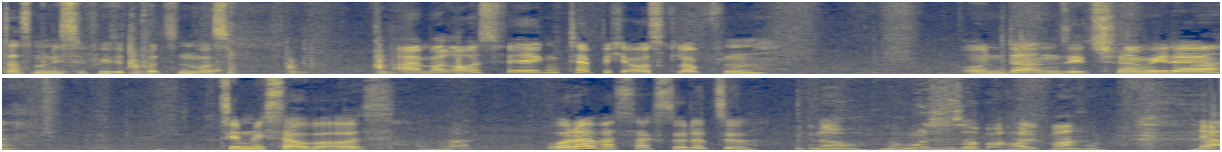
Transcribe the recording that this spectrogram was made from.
dass man nicht so viel putzen muss. Einmal rausfegen, Teppich ausklopfen und dann sieht es schon wieder ziemlich sauber aus. Oder? Was sagst du dazu? Genau, man muss es aber halt machen. Ja,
